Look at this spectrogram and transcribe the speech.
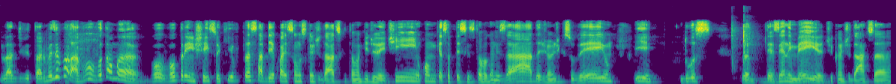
lado de Vitória. Mas eu vou lá, vou, vou dar uma. Vou, vou preencher isso aqui para saber quais são os candidatos que estão aqui direitinho, como que essa pesquisa está organizada, de onde que isso veio. E duas dezena e meia de candidatos à,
